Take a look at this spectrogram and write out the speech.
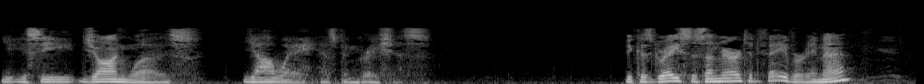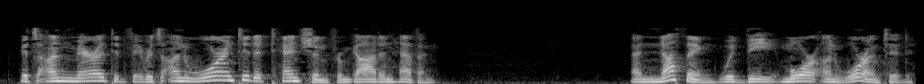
You, you see, John was, Yahweh has been gracious. Because grace is unmerited favor. Amen? It's unmerited favor. It's unwarranted attention from God in heaven. And nothing would be more unwarranted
